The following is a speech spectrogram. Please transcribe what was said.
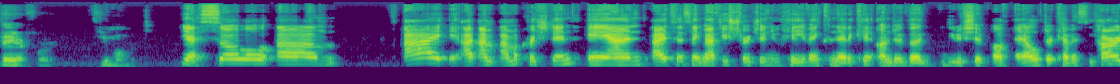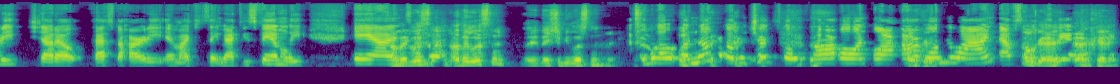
there for a few moments? Yes. So um, I, I am I'm, I'm a Christian and I attend St. Matthew's Church in New Haven, Connecticut, under the leadership of Elder Kevin C. Hardy. Shout out Pastor Hardy and my St. Matthew's family. And are they listening? Are they listening? They, they should be listening, right? Well, a number of the church folks are on are, are okay. on the line. Absolutely. Okay. Okay.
